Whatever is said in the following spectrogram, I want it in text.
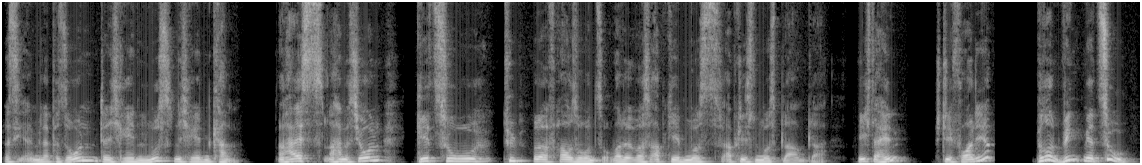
dass ich mit einer Person, der ich reden muss, nicht reden kann. Dann heißt es nach einer Mission, geh zu Typ oder Frau so und so, weil du was abgeben musst, abschließen musst, bla und bla. Geh ich dahin, stehe vor dir, Person winkt mir zu.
